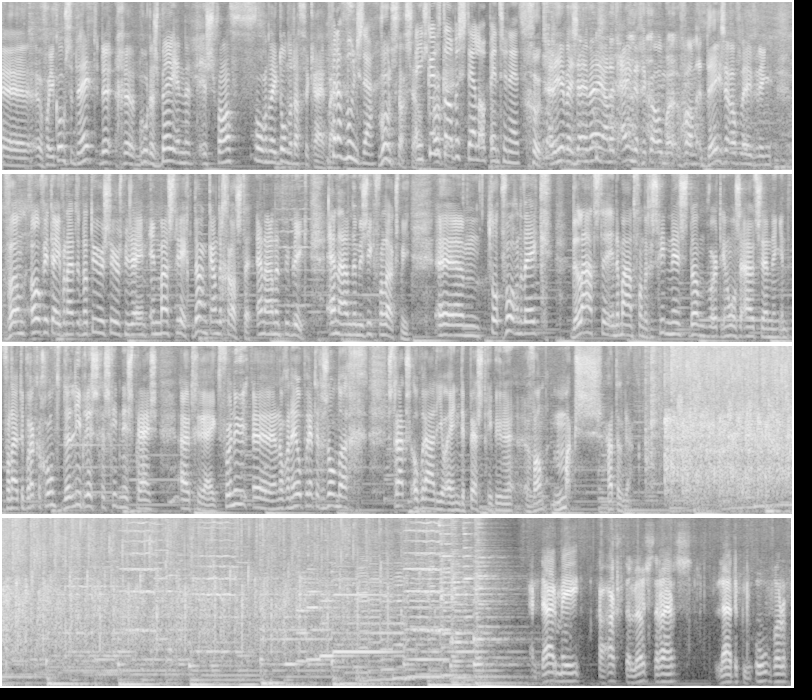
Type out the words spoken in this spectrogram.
voor je komst. Het heet De Gebroeders B en het is vanaf volgende week donderdag verkrijgbaar. Vanaf woensdag. Woensdag zelfs. En je kunt het al bestellen op internet. Goed, en hierbij zijn wij aan het einde gekomen van deze aflevering van OVT vanuit het Natuurhistorische in Maastricht. Dank aan de gasten en aan het publiek en aan de muziek van Lakshmi. Ehm, tot volgende week, de laatste in de maand van de geschiedenis. Dan wordt in onze uitzending in- vanuit de brakke grond de Libris Geschiedenisprijs uitgereikt. Voor nu eh, nog een heel prettige zondag. Straks op Radio 1 de perstribune van Max. Hartelijk dank. En daarmee, geachte luisteraars, laat ik u over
